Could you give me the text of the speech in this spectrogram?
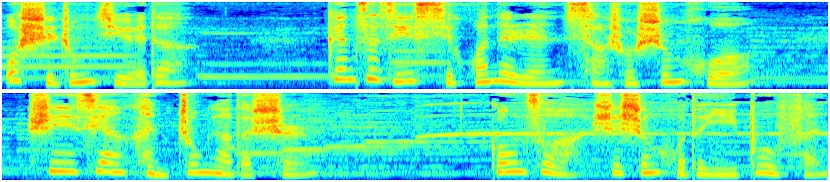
我始终觉得，跟自己喜欢的人享受生活，是一件很重要的事儿。工作是生活的一部分，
